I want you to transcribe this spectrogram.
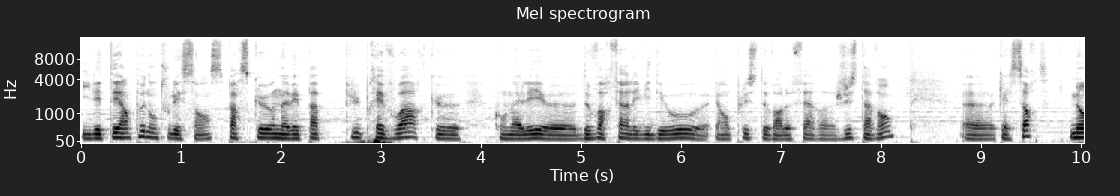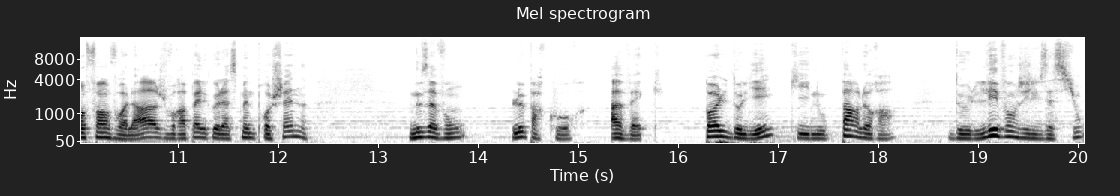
Il était un peu dans tous les sens parce qu'on n'avait pas pu prévoir que qu'on allait euh, devoir faire les vidéos euh, et en plus devoir le faire juste avant qu'elles sortent. Mais enfin voilà, je vous rappelle que la semaine prochaine, nous avons le parcours avec Paul Dollier qui nous parlera de l'évangélisation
